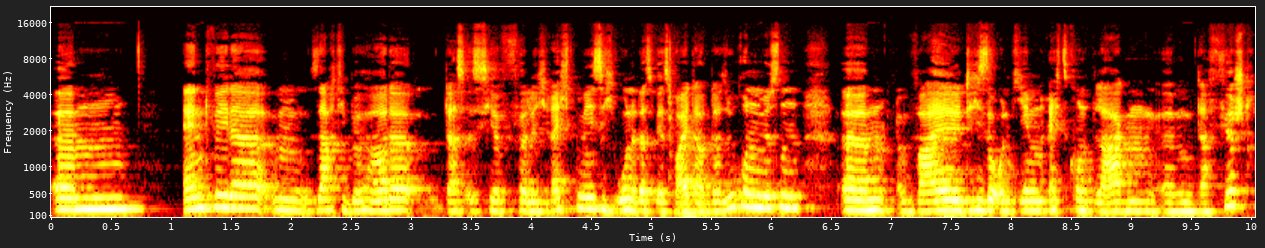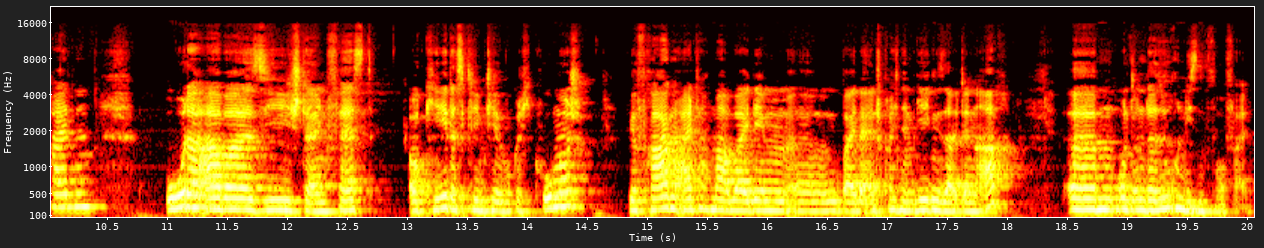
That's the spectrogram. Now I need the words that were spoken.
Ähm, Entweder ähm, sagt die Behörde, das ist hier völlig rechtmäßig, ohne dass wir es weiter untersuchen müssen, ähm, weil diese und jenen Rechtsgrundlagen ähm, dafür streiten. Oder aber sie stellen fest, okay, das klingt hier wirklich komisch. Wir fragen einfach mal bei dem, äh, bei der entsprechenden Gegenseite nach ähm, und untersuchen diesen Vorfall.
